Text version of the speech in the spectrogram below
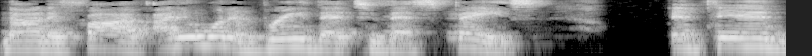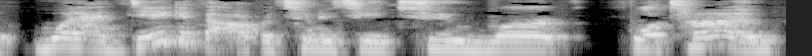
nine to five, I didn't want to bring that to that space. And then when I did get the opportunity to work full time, um,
